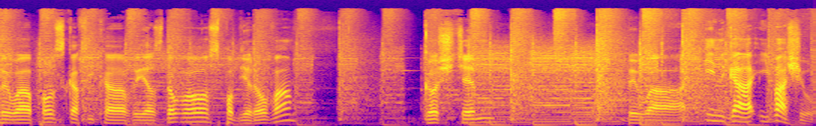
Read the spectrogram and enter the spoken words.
Była polska fika wyjazdowo z Pobierowa. Gościem była Inga Iwasiów.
